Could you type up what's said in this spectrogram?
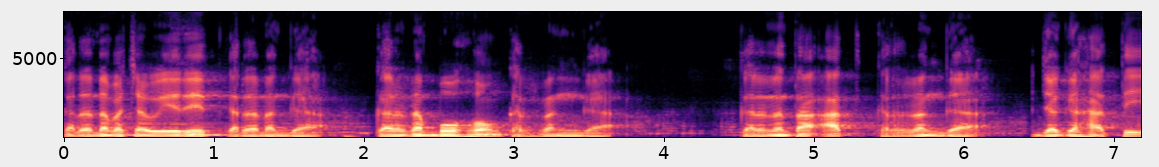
kadang-kadang baca wirid, kadang-kadang enggak. Kadang-kadang bohong, kadang-kadang enggak. Kadang-kadang taat, kadang-kadang enggak. Jaga hati,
